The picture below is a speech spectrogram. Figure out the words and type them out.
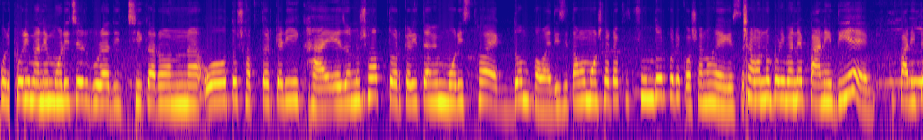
পরি- পরিমাণে মরিচের গুঁড়া দিচ্ছি, কারণ ও তো সব তরকারি খায়, এজন্য সব তরকারিতে আমি মরিচ খাওয়া একদম কমাই দিছি তো আমার মশলাটা খুব সুন্দর করে কষানো হয়ে গেছে। সামান্য পরিমাণে পানি দিয়ে পানিতে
